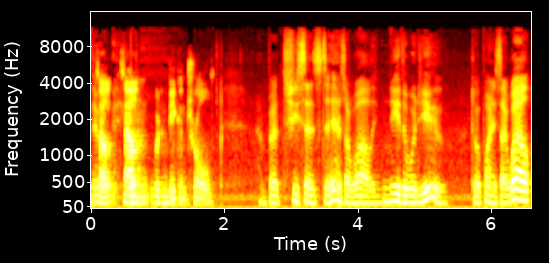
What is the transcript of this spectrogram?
Tal- would- Talyn wouldn't be controlled. But she says to him, "It's like, well, neither would you." To a point, he's like, "Well,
